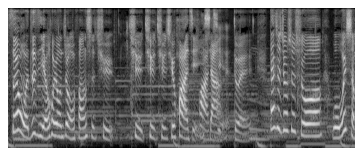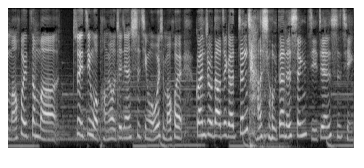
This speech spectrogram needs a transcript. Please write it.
所以我自己也会用这种方式去去去去去化解一下。对，嗯、但是就是说我为什么会这么？最近我朋友这件事情，我为什么会关注到这个侦查手段的升级这件事情？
